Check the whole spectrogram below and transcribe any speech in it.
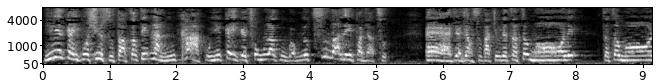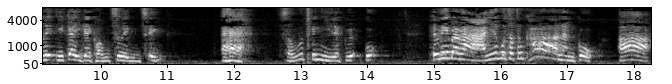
你的改不许是他找的能卡过，一个一个冲了过，我们都吃了来不家吃。哎，这叫是他就来这做毛嘞，这做毛嘞，一个一个空吃零清。哎，收听你的歌歌，对不对嘛？啊，你我这都可能过。啊，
